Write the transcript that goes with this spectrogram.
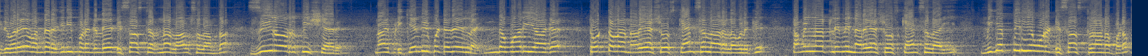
இதுவரையே வந்த ரஜினி படங்கள்லேயே டிசாஸ்டர்னா லால் சலாம் தான். ஜீரோ ருபீஸ் ஷேரு நான் இப்படி கேள்விப்பட்டதே இல்லை. இந்த மாதிரியாக டோட்டலாக நிறையா ஷோஸ் கேன்சல் ஆகிற லெவலுக்கு தமிழ்நாட்டிலையுமே நிறையா ஷோஸ் கேன்சல் ஆகி மிகப்பெரிய ஒரு டிசாஸ்டரான படம்.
